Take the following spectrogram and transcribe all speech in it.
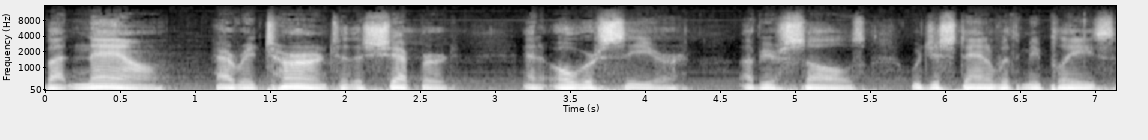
but now have returned to the shepherd and overseer of your souls. Would you stand with me, please?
